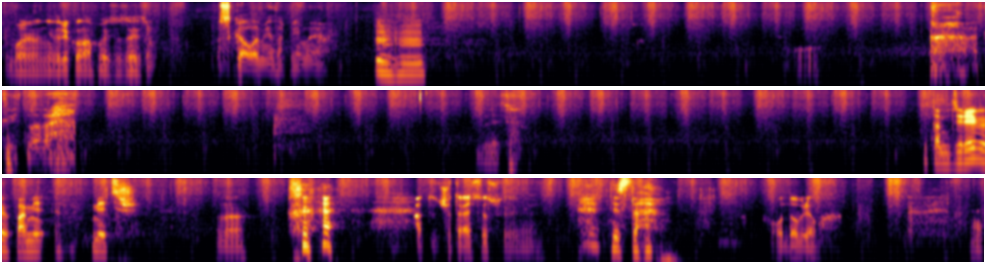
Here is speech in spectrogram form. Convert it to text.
Тем более, он недалеко находится за этим скалами, я так понимаю. Угу. Открыть надо. Блять. Там деревья пометишь. Ну. А тут что-то растет, что ли? Не знаю. Удобрил. От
